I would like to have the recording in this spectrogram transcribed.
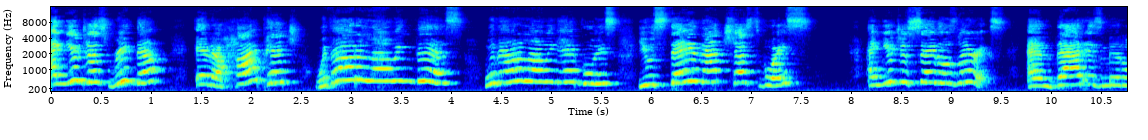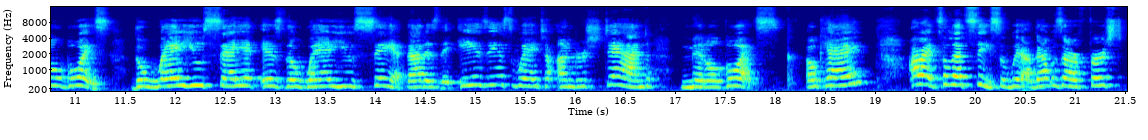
and you just read them in a high pitch without allowing this, without allowing head voice. You stay in that chest voice and that is middle voice. The way you say it is the way you sing it. That is the easiest way to understand middle voice. Okay? All right, so let's see. So we, that was our first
